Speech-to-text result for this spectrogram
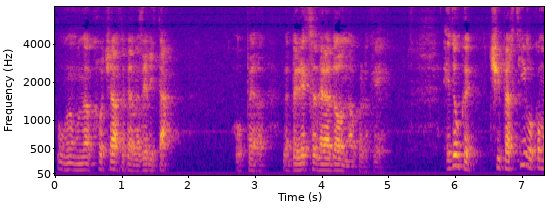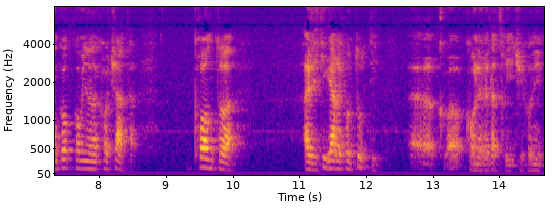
un- una crociata per la verità o per la bellezza della donna o quello che è. E dunque ci partivo come, come in una crociata, pronto a, a litigare con tutti, eh, co- con le redattrici, con i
